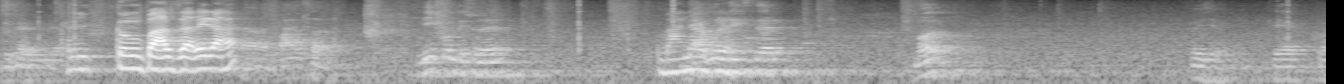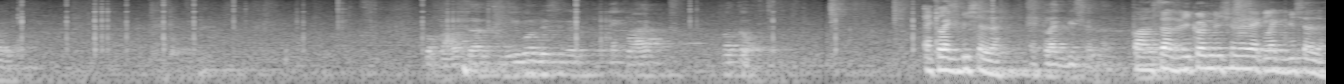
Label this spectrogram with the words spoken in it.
দুটা দুটা খালি কম পালসার নি কন্ডিশনের বানায় বলে ডিক্সের বল। ওই যে এক কয়। লাখ বিশ হাজার। এক লাখ বিশ হাজার। পালসার রিকন্ডিশনের এক লাখ বিশ হাজার।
